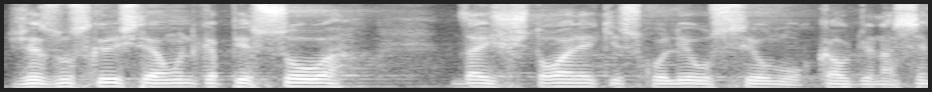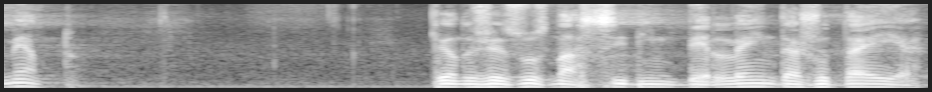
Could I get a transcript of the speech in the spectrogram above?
Jesus Cristo é a única pessoa da história que escolheu o seu local de nascimento. Tendo Jesus nascido em Belém da Judéia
